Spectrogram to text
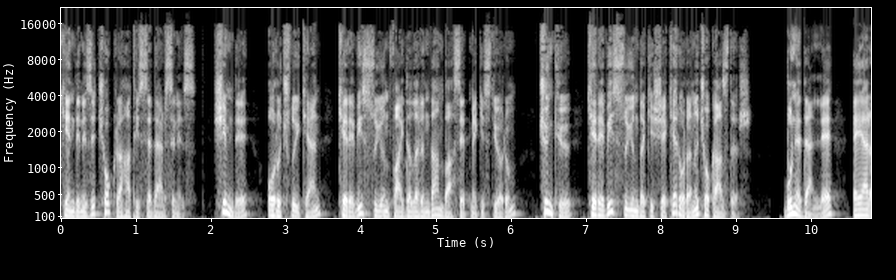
kendinizi çok rahat hissedersiniz. Şimdi oruçluyken kereviz suyun faydalarından bahsetmek istiyorum. Çünkü kereviz suyundaki şeker oranı çok azdır. Bu nedenle eğer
